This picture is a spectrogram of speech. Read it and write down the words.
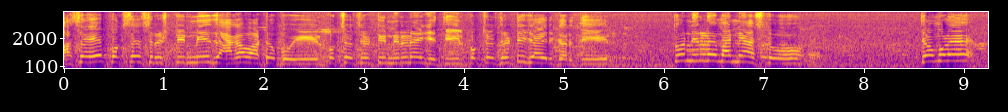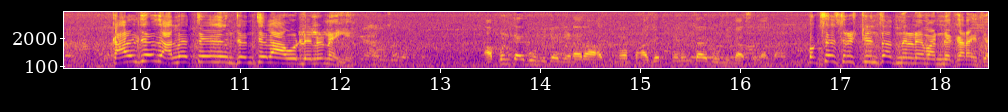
असं हे पक्षश्रेष्ठींनी जागा वाटप होईल पक्षश्रेष्ठी निर्णय घेतील पक्षश्रेष्ठी जाहीर करतील. तो निर्णय मान्य असतो. त्यामुळे काल जे झालं ते जनतेला आवडलेलं नाही आपण काय भूमिका घेणार आहात? किंवा भाजप म्हणून काय भूमिका असेल आता? पक्षश्रेष्ठींचाच निर्णय मान्य करायचा.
